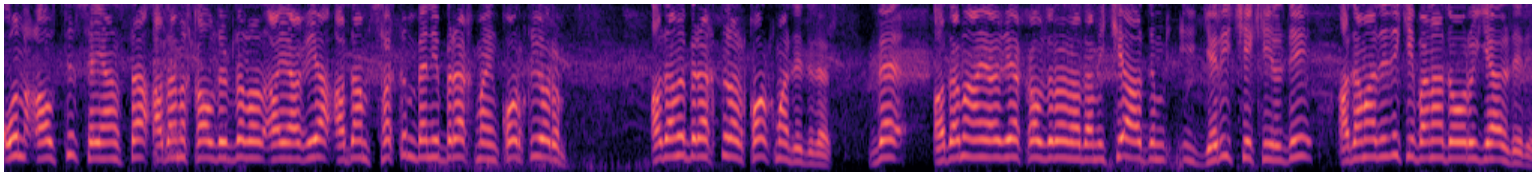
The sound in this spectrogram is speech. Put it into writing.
16 seansta adamı kaldırdılar ayağa. Adam sakın beni bırakmayın korkuyorum. Adamı bıraktılar korkma dediler. Ve adamı ayağa kaldıran adam iki adım geri çekildi. Adama dedi ki bana doğru gel dedi.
